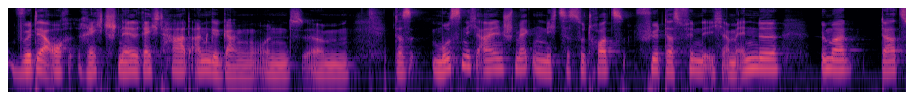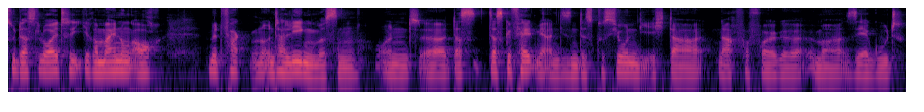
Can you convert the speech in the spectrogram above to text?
wird er auch recht schnell recht hart angegangen. Und ähm, das muss nicht allen schmecken. Nichtsdestotrotz führt das, finde ich, am Ende immer dazu, dass Leute ihre Meinung auch mit Fakten unterlegen müssen. Und äh, das, das gefällt mir an diesen Diskussionen, die ich da nachverfolge, immer sehr gut.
